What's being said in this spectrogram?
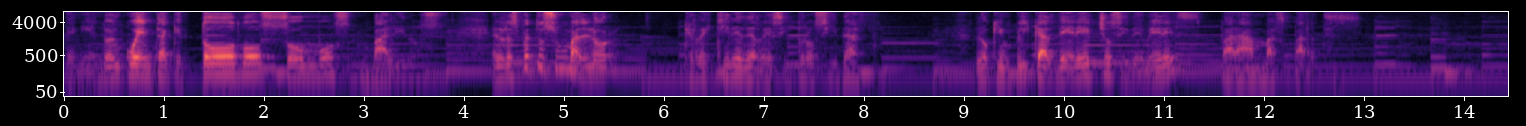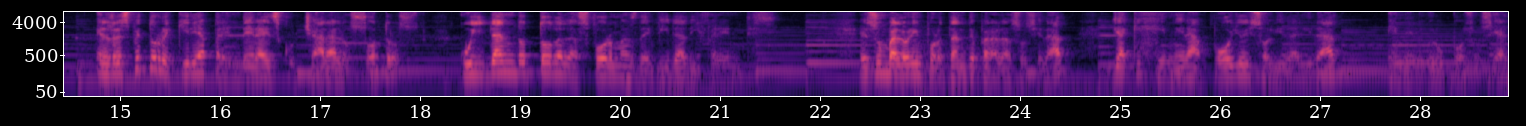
teniendo en cuenta que todos somos válidos. El respeto es un valor que requiere de reciprocidad lo que implica derechos y deberes para ambas partes. El respeto requiere aprender a escuchar a los otros, cuidando todas las formas de vida diferentes. Es un valor importante para la sociedad, ya que genera apoyo y solidaridad en el grupo social.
